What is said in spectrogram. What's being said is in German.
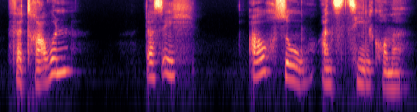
Vertrauen, dass ich auch so ans Ziel komme.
